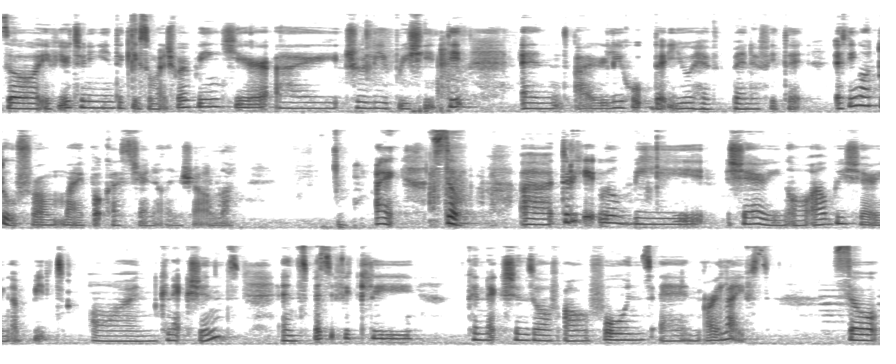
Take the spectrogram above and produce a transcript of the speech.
So if you're tuning in, thank you so much for being here. I truly appreciate it and I really hope that you have benefited a thing or two from my podcast channel, inshallah. Alright, so uh, today we'll be sharing or I'll be sharing a bit on connections and specifically connections of our phones and our lives. So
